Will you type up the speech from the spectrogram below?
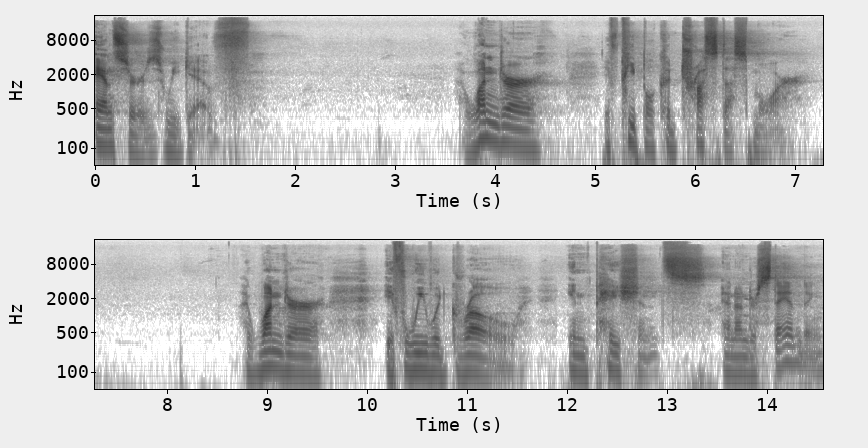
answers we give? I wonder if people could trust us more. I wonder if we would grow in patience and understanding.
